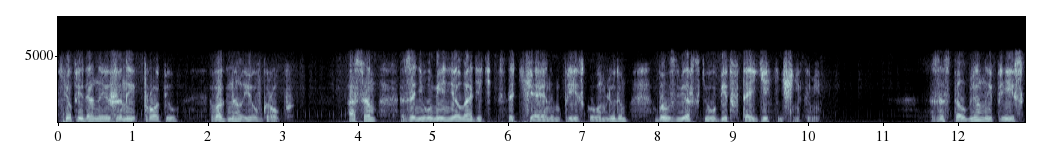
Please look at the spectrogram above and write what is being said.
все приданное жены пропил, вогнал ее в гроб. А сам за неумение ладить с отчаянным приисковым людом был зверски убит в тайге хищниками. Застолбленный прииск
